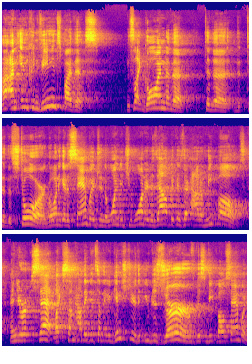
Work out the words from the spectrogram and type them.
I'm inconvenienced by this. It's like going to the to the, to the store, going to get a sandwich, and the one that you wanted is out because they're out of meatballs. And you're upset, like somehow they did something against you that you deserve this meatball sandwich.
